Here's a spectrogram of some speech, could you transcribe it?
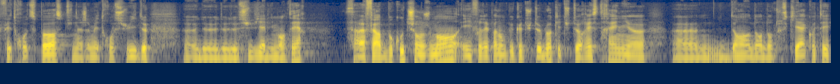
fait trop de sport, si tu n'as jamais trop suivi de, de, suivi alimentaire, ça va faire beaucoup de changements et il ne faudrait pas non plus que tu te bloques et tu te restreignes dans, dans, dans, tout ce qui est à côté.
